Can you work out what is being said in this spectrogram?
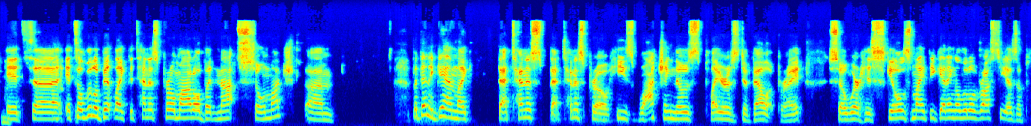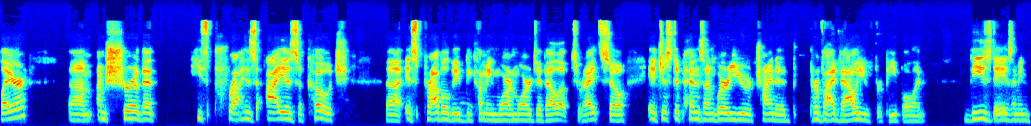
hmm. it's uh, it's a little bit like the tennis pro model but not so much. Um, but then again like that tennis that tennis pro he's watching those players develop right so where his skills might be getting a little rusty as a player um, i'm sure that he's pro- his eye as a coach uh, is probably becoming more and more developed, right? So it just depends on where you're trying to provide value for people. And these days, I mean,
